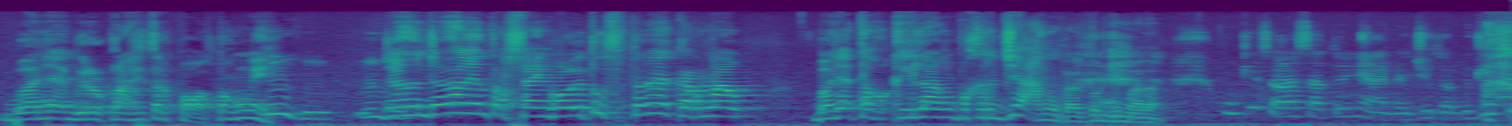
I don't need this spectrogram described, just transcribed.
banyak birokrasi terpotong nih. Mhm, Jangan-jangan yang tersenggol itu sebenarnya karena banyak takut kehilangan pekerjaan kalau itu gimana? Mungkin salah satunya ada juga begitu.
